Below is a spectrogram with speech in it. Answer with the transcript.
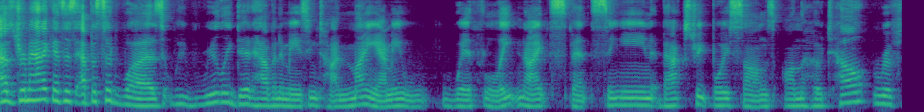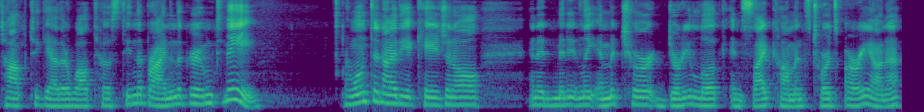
As dramatic as this episode was, we really did have an amazing time in Miami with late nights spent singing Backstreet Boys songs on the hotel rooftop together while toasting the bride and the groom to be. I won't deny the occasional and admittedly immature, dirty look and side comments towards Ariana,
